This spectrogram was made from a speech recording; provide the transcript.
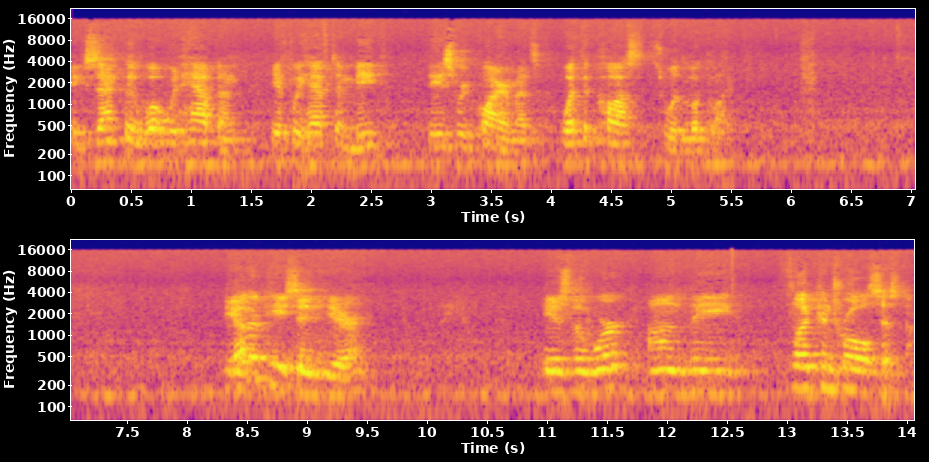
exactly what would happen if we have to meet these requirements, what the costs would look like. The other piece in here is the work on the flood control system.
